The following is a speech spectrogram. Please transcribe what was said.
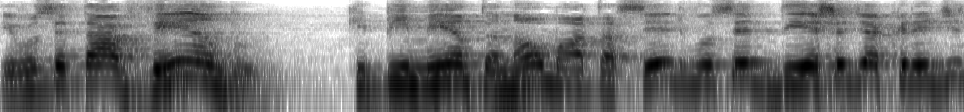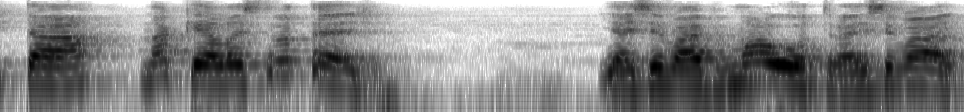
e você está vendo que pimenta não mata a sede, você deixa de acreditar naquela estratégia. E aí você vai para uma outra, aí você vai,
